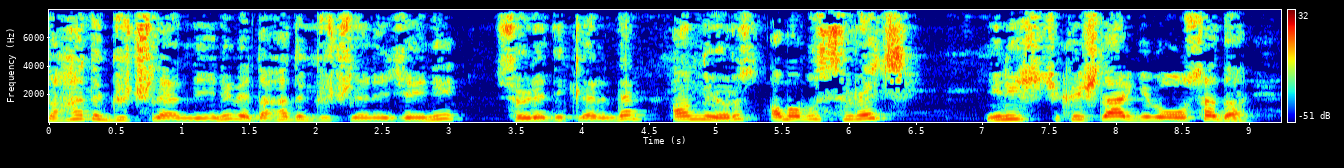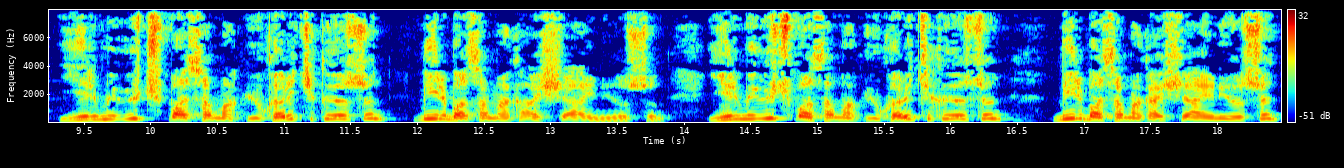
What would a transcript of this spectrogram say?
daha da güçlendiğini ve daha da güçleneceğini söylediklerinden anlıyoruz. Ama bu süreç iniş çıkışlar gibi olsa da 23 basamak yukarı çıkıyorsun, bir basamak aşağı iniyorsun. 23 basamak yukarı çıkıyorsun, bir basamak aşağı iniyorsun.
